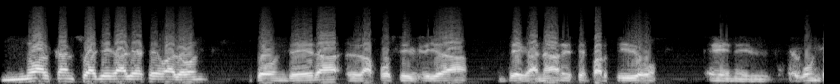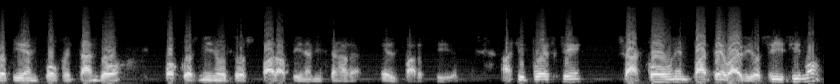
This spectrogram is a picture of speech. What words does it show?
no alcanzó a llegarle a ese balón donde era la posibilidad de ganar ese partido en el segundo tiempo, faltando pocos minutos para finalizar el partido. Así pues que sacó un empate valiosísimo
